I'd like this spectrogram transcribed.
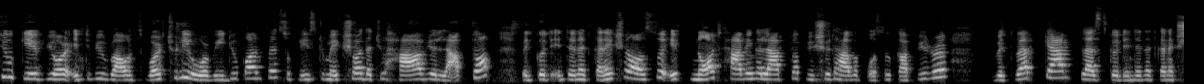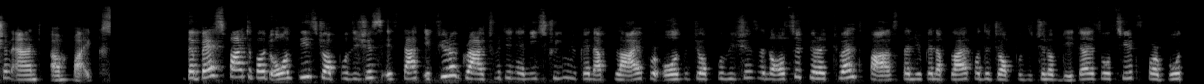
to give your interview rounds virtually over video conference. So please to make sure that you have your laptop with good internet connection. Also, if not having a laptop, you should have a personal computer with webcam plus good internet connection and a mic the best part about all these job positions is that if you're a graduate in any stream, you can apply for all the job positions. And also if you're a 12th pass, then you can apply for the job position of data associates for both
